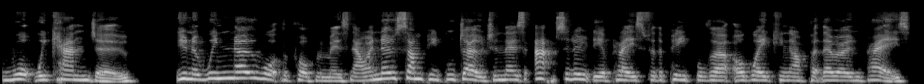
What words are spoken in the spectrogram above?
what we can do. You know, we know what the problem is now. I know some people don't, and there's absolutely a place for the people that are waking up at their own pace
